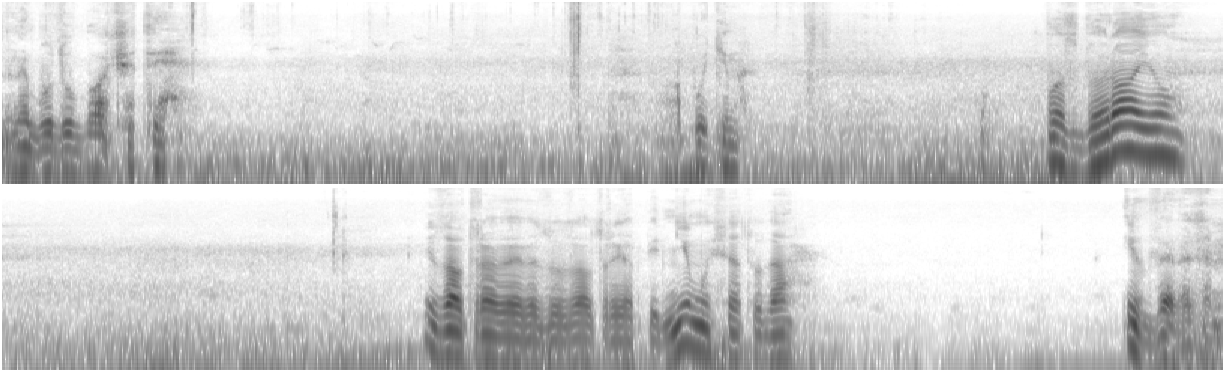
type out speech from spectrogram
Не буду бачити. А потім позбираю. І завтра вивезу, завтра я піднімуся туди і вивеземо.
